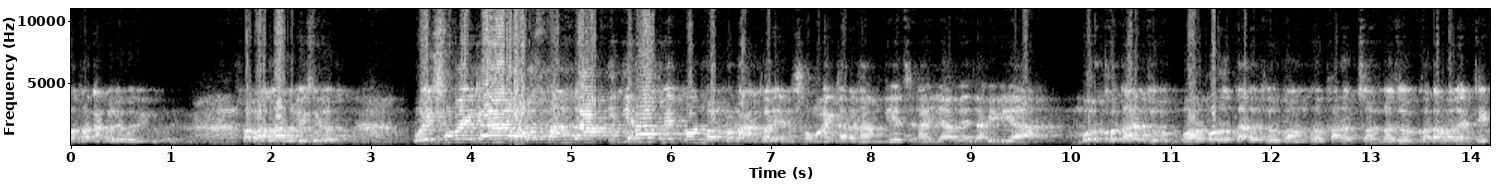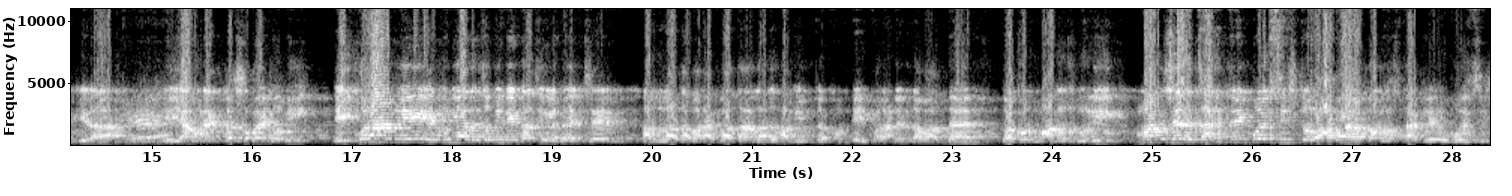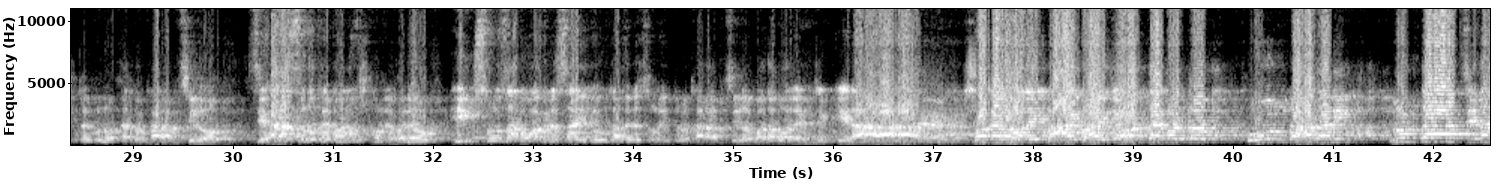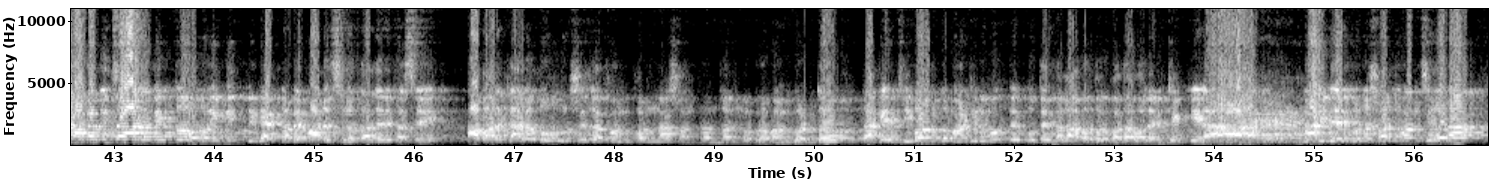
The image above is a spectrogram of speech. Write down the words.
কথা না বলে বলি কি করে সব আল্লাহ বলেছিল ওই সময়কার অবস্থানটা ইতিহাস বিদগণ বর্ণনা করেন। সময়কার নাম দিয়েছেন আইয়াবে জাহিলিয়া। মূর্খতার যুগ, বর্বরতার যুগ, অন্ধকারচ্ছন্ন যুগ, কথা বলেন ঠিক কিনা? এই এমন একটা সময় নবী এই কোরআন নিয়ে দুনিয়ার জমিনে নাজিল হয়েছেন আল্লাহ তাবারাক ওয়া তাআলার হাবিব যখন এই কোরআনের দাওয়াত দেন, তখন মানুষগুলি মানুষের চারিত্রিক বৈশিষ্ট্য আবার মানুষ থাকলে বৈশিষ্ট্যগুলো এত খারাপ ছিল। চেহারা স্রোতে মানুষ মনে হলেও হিংস্র জানোয়ারের চাইতেও তাদের চরিত্র খারাপ ছিল, কথা বলেন ঠিক কিনা? সকাল হলেই ভাই ভাইকে হত্যা করত কোন রাহাজানি লুটতার, চেনা বিচার নিত্য নৈমিত্তিক একটা ব্যাপার ছিল তাদের কাছে। আবার কারও সে যখন কন্যা সন্তান জন্মগ্রহণ করত, তাকে জীবন্ত মাটির মধ্যে পুঁতে ফেলা হতো, কথা বলেন ঠিক কিনা? নারীদের কোনো সম্মান ছিল না।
